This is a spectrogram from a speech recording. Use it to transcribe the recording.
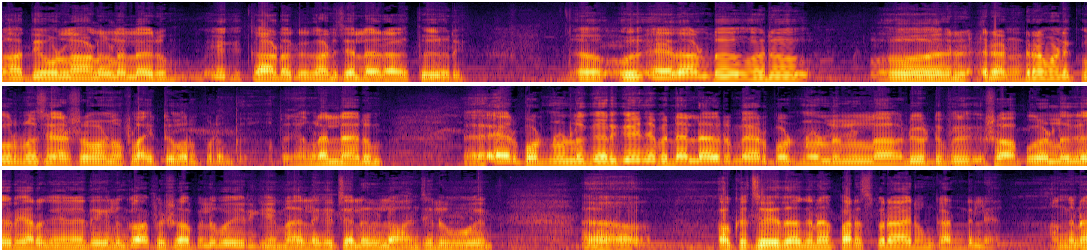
ആദ്യമുള്ള ആളുകളെല്ലാവരും ഈ കാർഡൊക്കെ കാണിച്ച് എല്ലാവരും അകത്ത് കയറി. ഏതാണ്ട് ഒരു രണ്ടര മണിക്കൂറിന് ശേഷമാണ് ഫ്ലൈറ്റ് പുറപ്പെടുന്നത്. അപ്പോൾ ഞങ്ങളെല്ലാവരും എയർപോർട്ടിനുള്ളിൽ കയറി കഴിഞ്ഞാൽ പിന്നെ എല്ലാവരും എയർപോർട്ടിനുള്ളിലുള്ള ഡ്യൂട്ടി ഫ്രീ ഷോപ്പുകളിൽ കയറി ഇറങ്ങുകയും ഏതെങ്കിലും കോഫി ഷോപ്പിൽ പോയി ഇരിക്കുകയും അല്ലെങ്കിൽ ചിലർ ലോഞ്ചിൽ പോവുകയും ഒക്കെ ചെയ്ത് അങ്ങനെ പരസ്പരം ആരും കണ്ടില്ല. അങ്ങനെ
